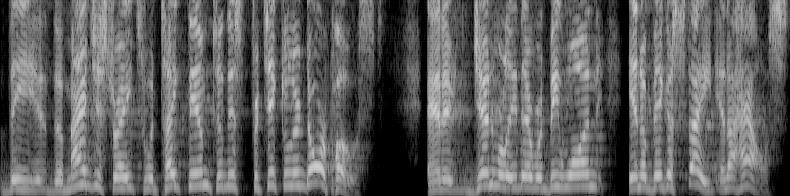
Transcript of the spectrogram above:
the, the magistrates would take them to this particular doorpost. And it, generally there would be one in a big estate, in a house.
